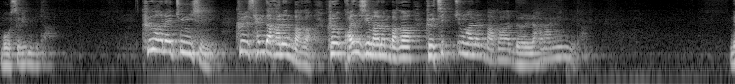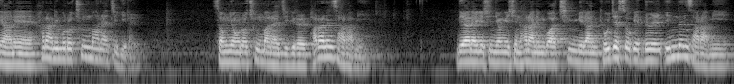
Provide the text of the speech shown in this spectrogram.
모습입니다. 그 안에 중심이, 그 생각하는 바가, 그 관심하는 바가, 그 집중하는 바가 늘 하나님입니다. 내 안에 하나님으로 충만해지기를, 성령으로 충만해지기를 바라는 사람이 내 안에 계신 영이신 하나님과 친밀한 교제 속에 늘 있는 사람이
